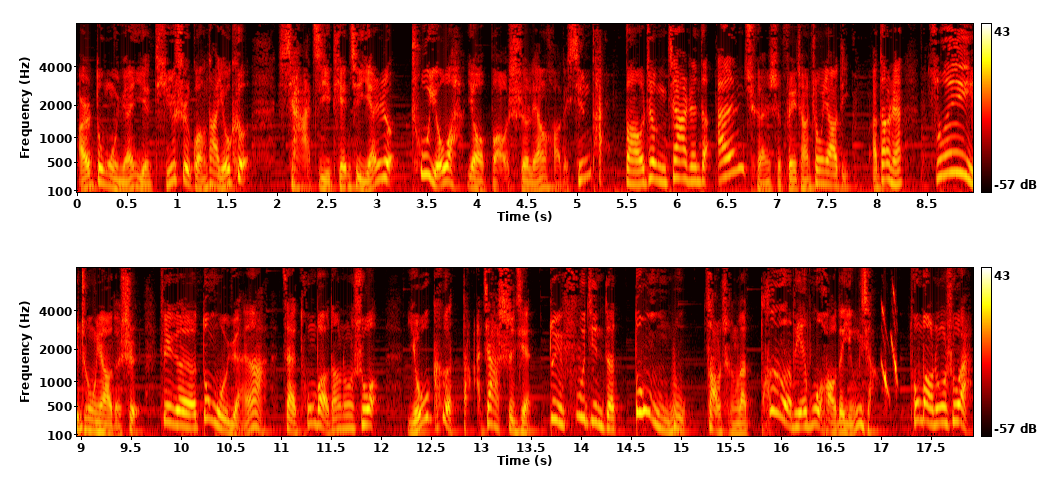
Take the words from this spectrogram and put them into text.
而动物园也提示广大游客，夏季天气炎热，出游啊要保持良好的心态，保证家人的安全是非常重要的啊。当然，最重要的是这个动物园啊，在通报当中说。游客打架事件对附近的动物造成了特别不好的影响。通报中说啊，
